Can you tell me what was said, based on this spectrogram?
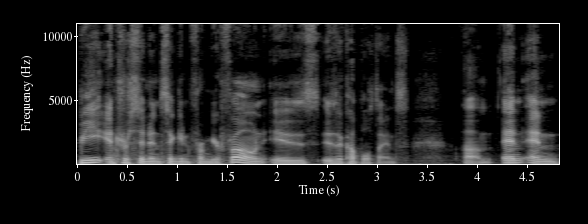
be interested in syncing from your phone is is a couple things, um, and and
